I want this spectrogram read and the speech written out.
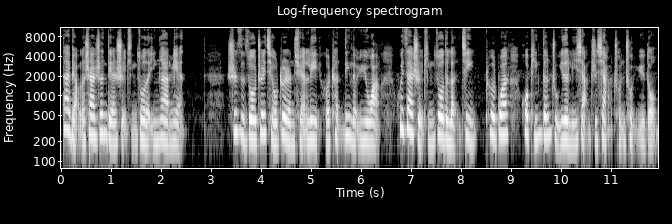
代表了上升点水瓶座的阴暗面。狮子座追求个人权利和肯定的欲望，会在水瓶座的冷静、客观或平等主义的理想之下蠢蠢欲动。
